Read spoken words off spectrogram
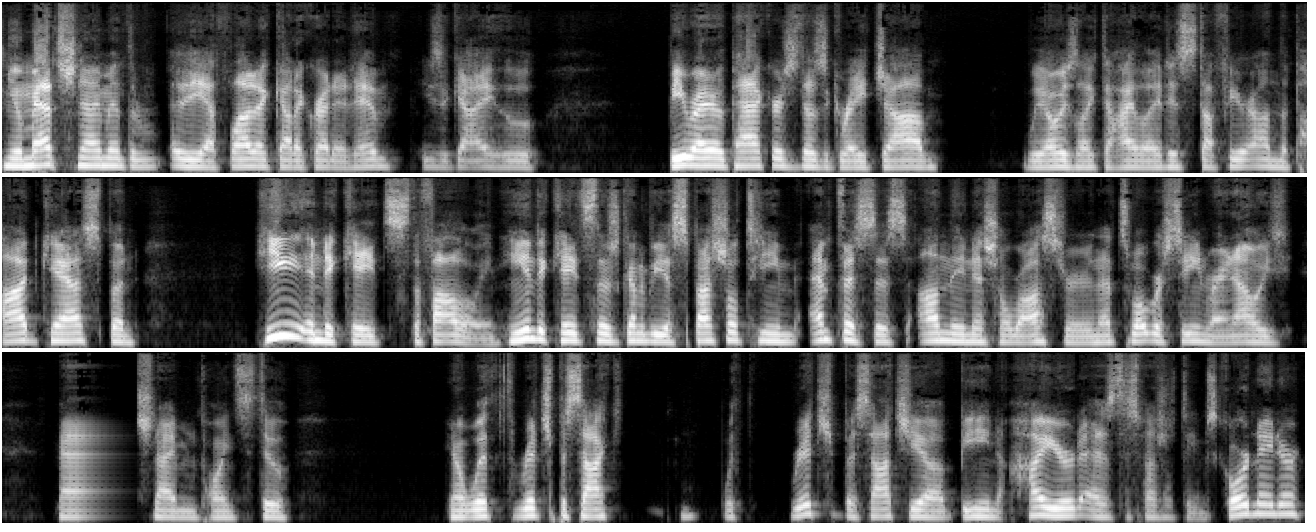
you know, Matt Schneidman, the, the athletic, got to credit him. He's a guy who beat writer of the Packers, does a great job. We always like to highlight his stuff here on the podcast, but he indicates the following. He indicates there's going to be a special team emphasis on the initial roster, and that's what we're seeing right now. He's Matt Schneidman points to, you know, with Rich Bisaccia, with Rich Bisaccia being hired as the special teams coordinator.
